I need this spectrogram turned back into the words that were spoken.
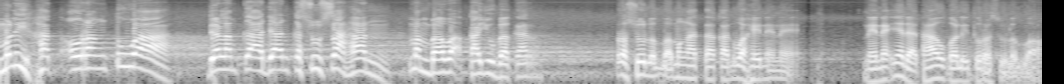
melihat orang tua dalam keadaan kesusahan membawa kayu bakar. Rasulullah mengatakan, wahai nenek. Neneknya tidak tahu kalau itu Rasulullah.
